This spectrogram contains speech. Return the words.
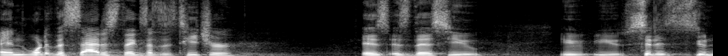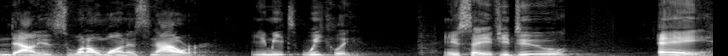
And one of the saddest things as a teacher is, is this you, you, you sit a student down, it's one on one, it's an hour. You meet weekly. And you say, if you do A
